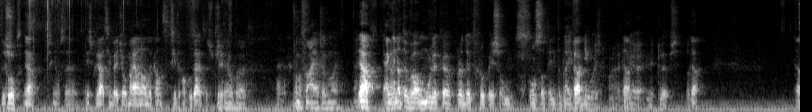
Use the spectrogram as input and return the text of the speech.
Dus, Klopt. Ja, misschien was de inspiratie een beetje op. Maar ja, aan de andere kant, het ziet er gewoon goed uit. Dus op Ziet er heel goed uit. Ik vond het van Ajax ook mooi. ja, Ja, ik denk dat het ook wel een moeilijke productgroep is om constant in te blijven Ja. vernieuwen, zeg maar, in, Ja. de, in de clubs. Dat- Ja. Ja.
